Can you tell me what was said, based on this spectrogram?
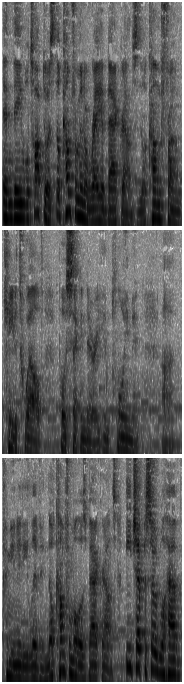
And they will talk to us. They'll come from an array of backgrounds. They'll come from K to 12, post secondary, employment, uh, community living. They'll come from all those backgrounds. Each episode will have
